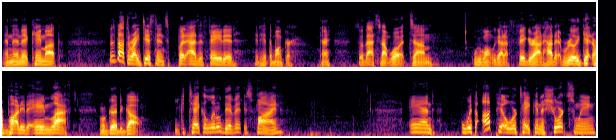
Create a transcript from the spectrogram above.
And then it came up, it was about the right distance, but as it faded, it hit the bunker, okay? So that's not what um, we want. We gotta figure out how to really get our body to aim left. We're good to go. You could take a little divot, it's fine. And with uphill, we're taking a short swing.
